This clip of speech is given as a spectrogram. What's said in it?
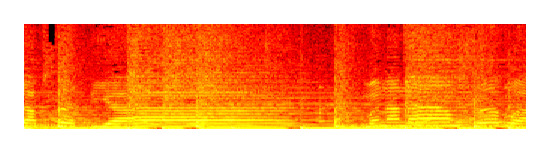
tetap setia. Menanam sebuah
